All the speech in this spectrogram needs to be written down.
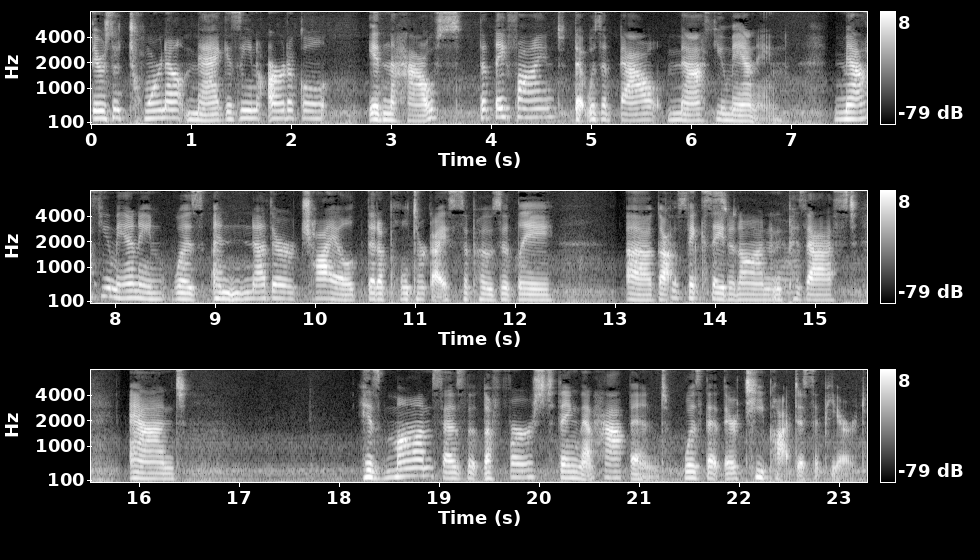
There's a torn out magazine article in the house that they find that was about Matthew Manning. Matthew Manning was another child that a poltergeist supposedly uh, got Possessed. fixated on and possessed. And his mom says that the first thing that happened was that their teapot disappeared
